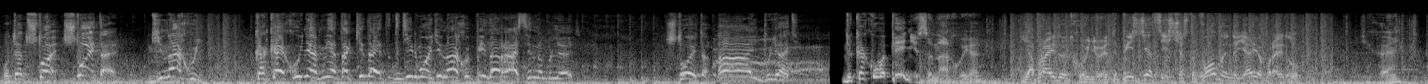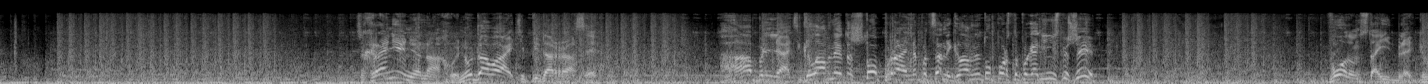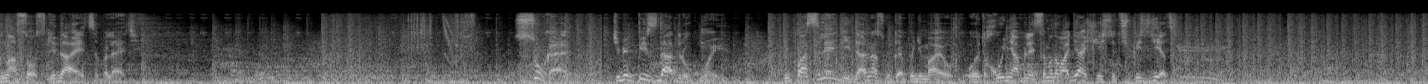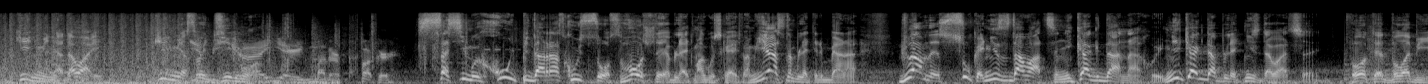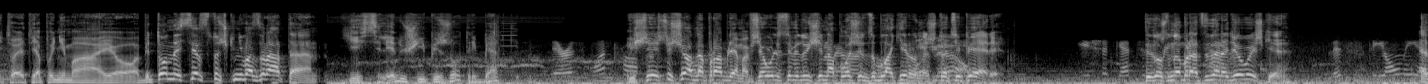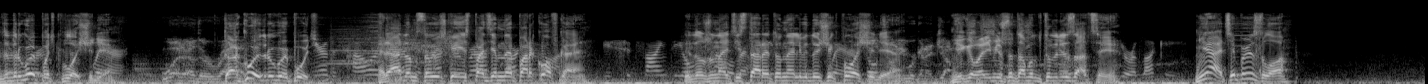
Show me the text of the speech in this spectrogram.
Вот это что? Что это? Иди нахуй! Какая хуйня в меня так кидает? Это дерьмо, иди нахуй, пидорасина, блядь! Что это? Ай, блядь! Да какого пениса нахуй, а? Я пройду эту хуйню. Это пиздец, если честно, полный, но я ее пройду. Тихо. Сохранение нахуй. Ну давайте, пидорасы. А, блядь. Главное это что? Правильно, пацаны. Главное это упорство. Погоди, не спеши. Вот он стоит, блядь. Говносос кидается, блядь. Сука. Тебе пизда, друг мой. Ты последний, да, насколько я понимаю? Ой, это хуйня, блядь, самонаводящаяся. Это ж пиздец. Кинь меня, давай. Кинь меня свое дерьмо. Соси мой хуй, пидорас, хуй сос. Вот что я, блядь, могу сказать вам. Ясно, блядь, ребята? Главное, сука, не сдаваться. Никогда, нахуй. Никогда, блядь, не сдаваться. Вот это была битва, это я понимаю. Бетонное сердце точки невозврата. Есть следующий эпизод, ребятки. Еще есть еще одна проблема. Все улицы, ведущие на площадь, заблокированы. Что теперь? Ты должен добраться до радиовышки. Это другой путь к площади. Какой другой путь? Рядом с вышкой есть подземная парковка. Ты должен найти старый туннель, ведущий к площади. Не говори мне, что там будут канализации. Не, тебе повезло.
